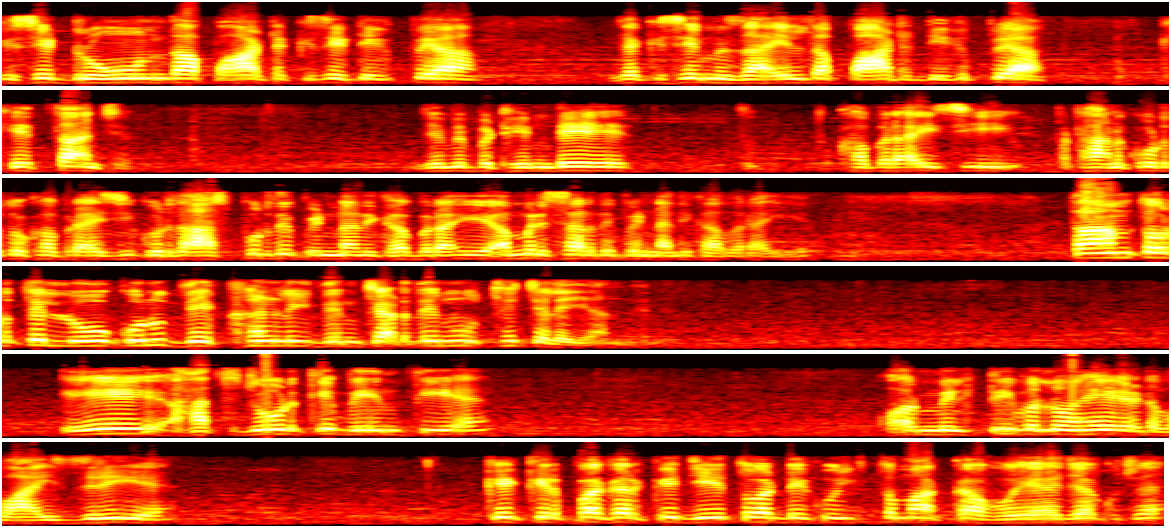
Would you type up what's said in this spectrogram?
ਕਿਸੇ ਡਰੋਨ ਦਾ ਪਾਰਟ ਕਿਸੇ ਡਿੱਗ ਪਿਆ ਜਾਂ ਕਿਸੇ ਮਿਜ਼ਾਈਲ ਦਾ ਪਾਰਟ ਡਿੱਗ ਪਿਆ ਖੇਤਾਂ 'ਚ। ਜਿਵੇਂ ਬਠਿੰਡੇ ਖਬਰ ਆਈ ਸੀ, ਪਠਾਨਕੋਟ ਤੋਂ ਖਬਰ ਆਈ ਸੀ, ਗੁਰਦਾਸਪੁਰ ਦੇ ਪਿੰਡਾਂ ਦੀ ਖਬਰ ਆਈ ਹੈ, ਅੰਮ੍ਰਿਤਸਰ ਦੇ ਪਿੰਡਾਂ ਦੀ ਖਬਰ ਆਈ ਹੈ। ਤਾਂ ਆਮ ਤੌਰ ਤੇ ਲੋਕ ਉਹਨੂੰ ਦੇਖਣ ਲਈ ਦਿਨ ਚੜ੍ਹਦੇ ਨੂੰ ਉੱਥੇ ਚਲੇ ਜਾਂਦੇ ਨੇ। ਇਹ ਹੱਥ ਜੋੜ ਕੇ ਬੇਨਤੀ ਹੈ ਔਰ ਮਿਲਟਰੀ ਵੱਲੋਂ ਇਹ ਐਡਵਾਈਜ਼ਰੀ ਹੈ ਕਿ ਕਿਰਪਾ ਕਰਕੇ ਜੇ ਤੁਹਾਡੇ ਕੋਈ ਧਮਾਕਾ ਹੋਇਆ ਜਾਂ ਕੁਝ ਹੈ,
